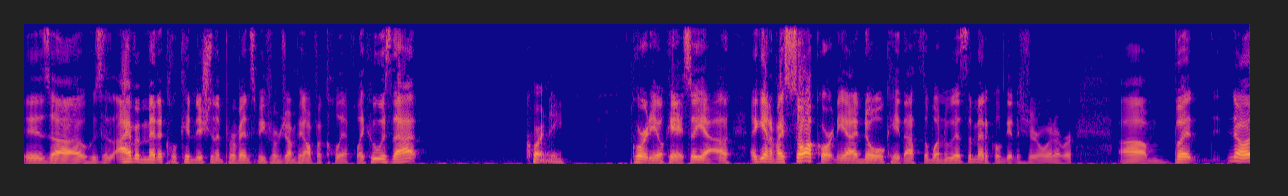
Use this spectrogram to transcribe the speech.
is uh, who says I have a medical condition that prevents me from jumping off a cliff. Like who is that? Courtney. Courtney. Okay, so yeah, uh, again, if I saw Courtney, I'd know. Okay, that's the one who has the medical condition or whatever. Um, but no,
